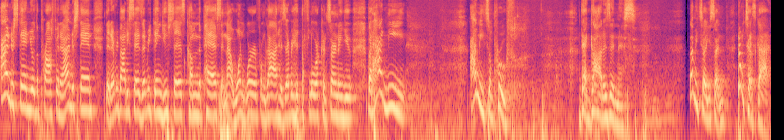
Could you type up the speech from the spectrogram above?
I understand you're the prophet, and I understand that everybody says everything you says come to pass, and not one word from God has ever hit the floor concerning you. But I need, I need some proof that God is in this. Let me tell you something. Don't test God.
